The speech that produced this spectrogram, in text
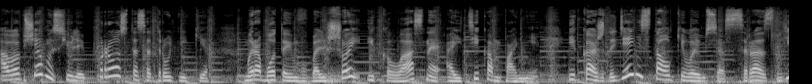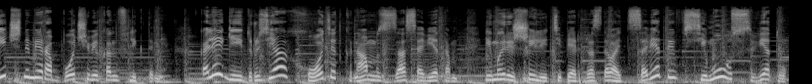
А вообще мы с Юлей просто сотрудники. Мы работаем в большой и классной IT-компании. И каждый день сталкиваемся с различными рабочими конфликтами. Коллеги и друзья ходят к нам за советом. И мы решили теперь раздавать советы всему свету.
